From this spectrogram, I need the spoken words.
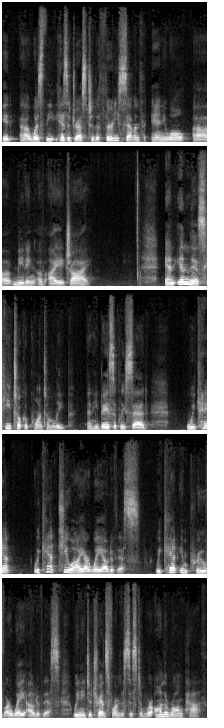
It uh, was the, his address to the 37th annual uh, meeting of IHI. And in this, he took a quantum leap. And he basically said, we can't, we can't QI our way out of this. We can't improve our way out of this. We need to transform the system. We're on the wrong path.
